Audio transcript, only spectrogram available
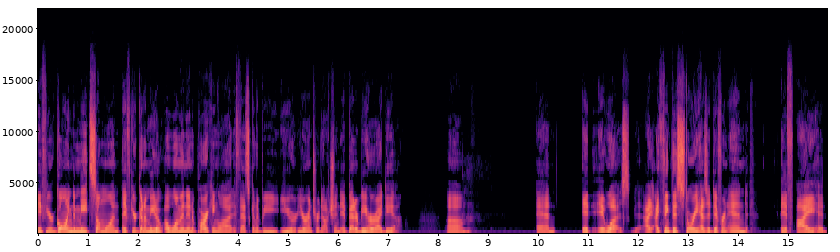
if you're going to meet someone, if you're going to meet a, a woman in a parking lot, if that's going to be your your introduction, it better be her idea. Um, and it it was. I, I think this story has a different end. If I had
